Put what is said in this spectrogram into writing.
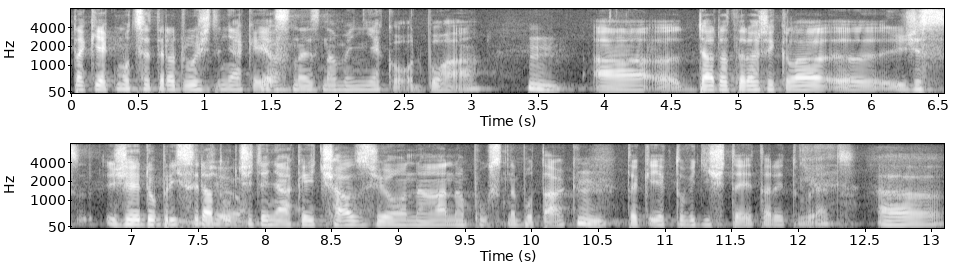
tak jak moc je teda důležité nějaké jasné znamení jako od Boha. Hmm. A e, Dada teda říkala, e, že, že je dobrý si dát že určitě nějaký čas že jo, na, na půst nebo tak. Hmm. Tak jak to vidíš ty, tady tu věc? Uh,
